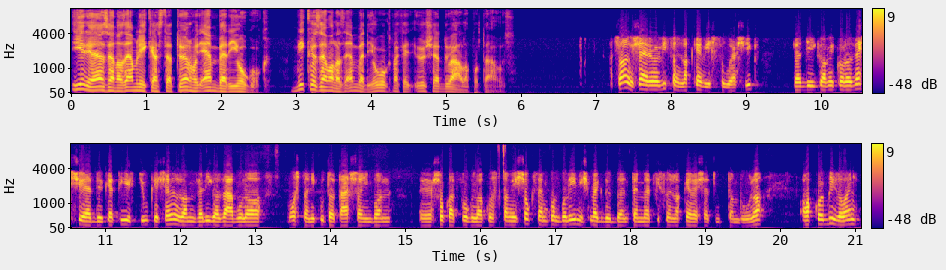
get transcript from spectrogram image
Írja ezen az emlékeztetőn, hogy emberi jogok. Mi köze van az emberi jogoknak egy őserdő állapotához? Hát sajnos erről viszonylag kevés szó esik, pedig amikor az esőerdőket írtjuk, és ez az, amivel igazából a mostani kutatásaimban sokat foglalkoztam, és sok szempontból én is megdöbbentem, mert viszonylag keveset tudtam róla, akkor bizony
